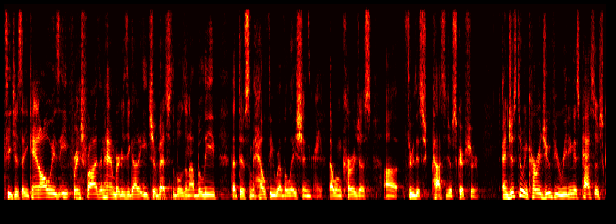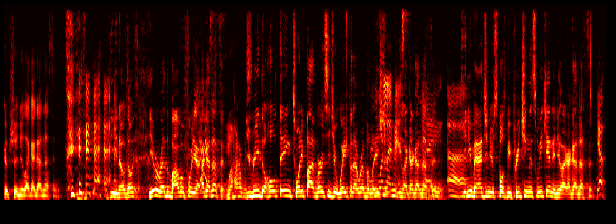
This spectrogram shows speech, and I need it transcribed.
teacher said. You can't always eat French fries and hamburgers. You got to eat your vegetables. And I believe that there's some healthy revelation that will encourage us uh, through this passage of scripture. And just to encourage you, if you're reading this passage of scripture and you're like, I got nothing. you know, don't you ever read the Bible before you yes. I got nothing. 100%. You read the whole thing, 25 verses, you're waiting for that revelation. What and you're like, I got nothing. I, uh, Can you imagine you're supposed to be preaching this weekend and you're like, I got nothing? Yep.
